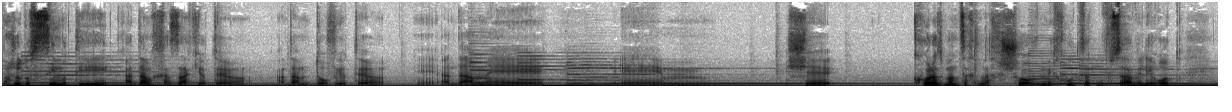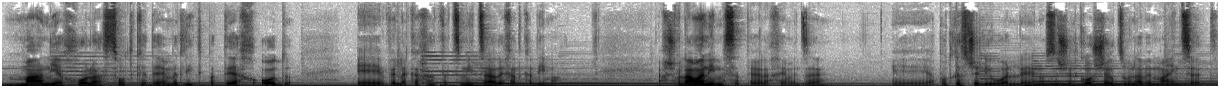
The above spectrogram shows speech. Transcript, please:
פשוט עושים אותי אדם חזק יותר, אדם טוב יותר, אה, אדם אה, אמ, שכל הזמן צריך לחשוב מחוץ לקופסה ולראות מה אני יכול לעשות כדי באמת להתפתח עוד אה, ולקחת את עצמי צעד אחד קדימה. עכשיו, למה אני מספר לכם את זה? אה, הפודקאסט שלי הוא על אה, נושא של כושר, תזונה ו mindset.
